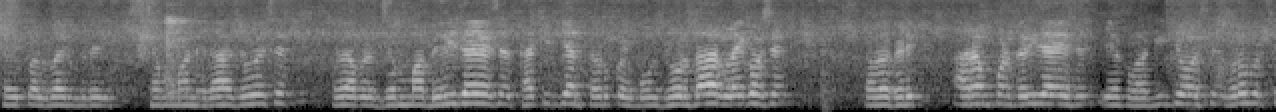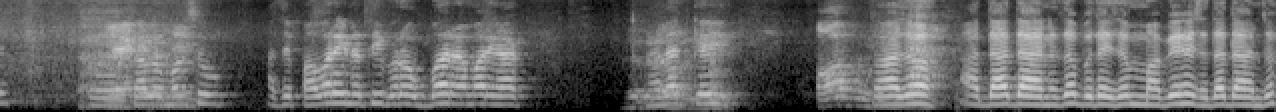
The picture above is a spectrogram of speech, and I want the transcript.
સૈપાલભાઈ બધા જમવાની રાહ જોવે છે. હવે આપણે જમવા બેસી જાય છે થાકી ગયા ને તડકો બહુ જોરદાર લાગ્યો છે. હવે ઘડીક આરામ પણ કરી જાય છે એક વાગી ગયો હશે. બરાબર છે? તો ચાલો મળશું. આજે પાવર નથી. બરોબર અમારી આ હાલત કેવી? તો આ જો આ દાદા અને જો બધા જમવા બેસે છે. દાદા ને જો.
